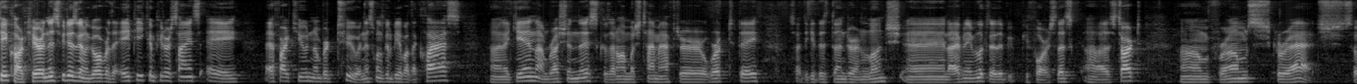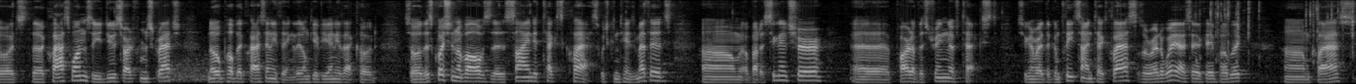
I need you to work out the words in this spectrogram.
T. Clark here, and this video is going to go over the AP Computer Science A FRQ number 2, and this one's going to be about the class. Uh, and again, I'm rushing this because I don't have much time after work today, so I had to get this done during lunch, and I haven't even looked at it before. So let's uh, start um, from scratch. So it's the class one, so you do start from scratch. No public class anything. They don't give you any of that code. So this question involves the signed text class, which contains methods um, about a signature, uh, part of a string of text. So you're going to write the complete signed text class. So right away I say, okay, public um, class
